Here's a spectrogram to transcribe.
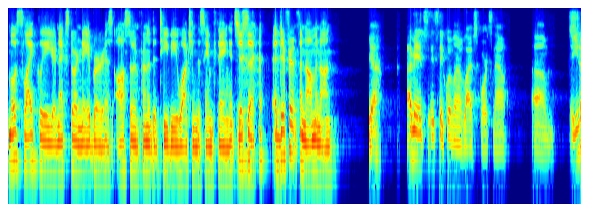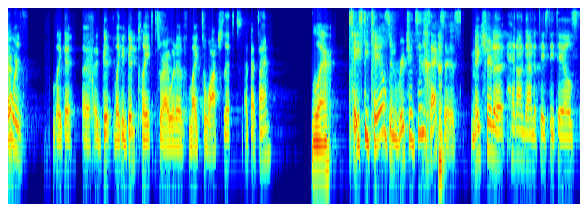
most likely your next door neighbor is also in front of the TV watching the same thing. It's just a, a different phenomenon. Yeah. I mean, it's, it's the equivalent of live sports now. Um, you know, Sure. Like a, a, a good, like a good place where I would have liked to watch this at that time. Where? Tasty Tales in Richardson, Texas. Make sure to head on down to Tasty Tales.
